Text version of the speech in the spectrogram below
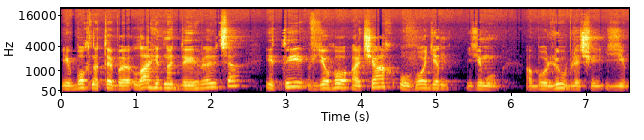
і Бог на тебе лагідно дивляється, і ти в його очах угоден йому або люблячий їм.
